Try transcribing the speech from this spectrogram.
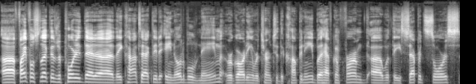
Uh, Fightful Select has reported that uh, they contacted a notable name regarding a return to the company, but have confirmed uh, with a separate source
